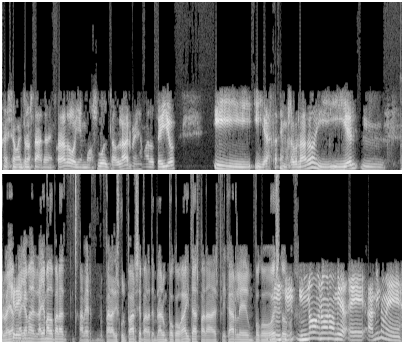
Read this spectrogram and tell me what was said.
En ese momento no estaba tan enfadado. Hoy hemos vuelto a hablar, me ha llamado Tello y, y ya está, hemos hablado y, él... Mm, Pero la, ha llamado para, a ver, para disculparse, para temblar un poco gaitas, para explicarle un poco esto. No, no, no, mira, eh, a mí no me...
